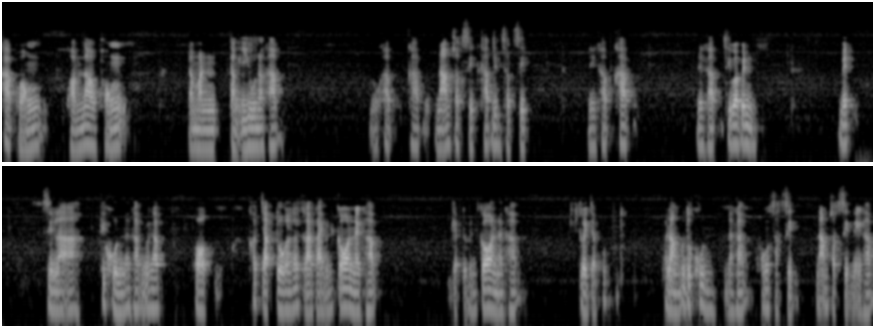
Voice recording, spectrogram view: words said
คราบของความเน่าของน้ำมันต่างอิวนะครับดูครับคราบน้ำศักดิ์สิทธิ์คราบดินศักดิ์สิทธิ์นี่ครับคราบนี่ครับที่ว่าเป็น เม็ดศิลาที่ขุนนะครับนะครับ พอเขาจับตัวกันก็กลายเป็นก้อนนะครับเก็บตัวเป็นก้อนนะครับ เกิดจากพลังพุทธคุณนะครับ ของศักดิ์สิทธิ์น้ำศักดิ์สิทธิ์นี่ครับ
